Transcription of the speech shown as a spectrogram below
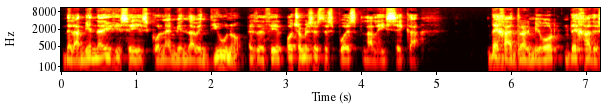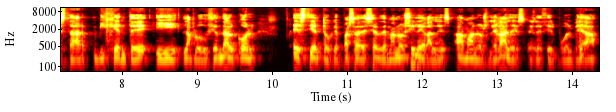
de la enmienda 16 con la enmienda 21. Es decir, ocho meses después la ley seca deja de entrar en vigor, deja de estar vigente y la producción de alcohol es cierto que pasa de ser de manos ilegales a manos legales, es decir, vuelve a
